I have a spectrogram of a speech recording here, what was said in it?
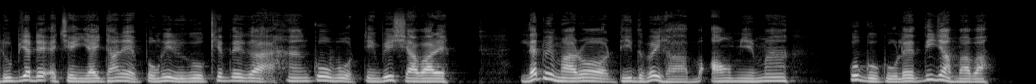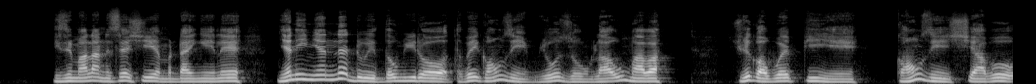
လူပြတ်တဲ့အချိန်ရိုက်ထားတဲ့ပုံလေးတွေကိုခေတ်သစ်ကဟန်ကိုဖို့တင်ပေးရှာပါတယ်လက်တွေမှာတော့ဒီတပိတ်ဟာမအောင်မြင်မှန်းကိုကိုကိုလည်းသိကြမှာပါဒီဇင်ဘာလ28ရက်မတိုင်ခင်လဲညနေညနဲ့တွေသုံးပြီးတော့တပိတ်ကောင်းစဉ်မျိုးစုံလာဦးမှာပါရွေးကောက်ပွဲပြီးရင်ခေါင်းစဉ်ရှာဖို့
